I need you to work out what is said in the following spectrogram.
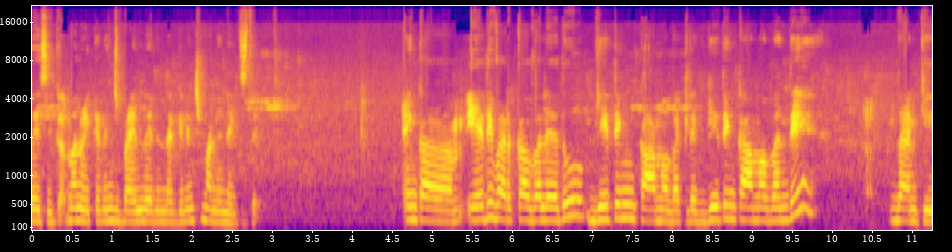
బేసిక్గా మనం ఇక్కడ నుంచి బయలుదేరిన దగ్గర నుంచి మళ్ళీ నెక్స్ట్ డే ఇంకా ఏది వర్క్ అవ్వలేదు బ్రీతింగ్ కామ్ అవ్వట్లేదు. బ్రీతింగ్ కామ్ అవ్వంది దానికి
